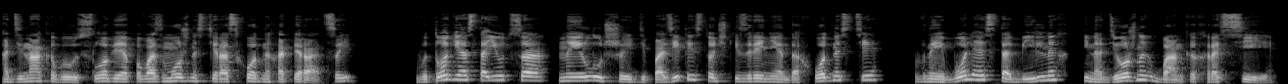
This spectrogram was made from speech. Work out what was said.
одинаковые условия по возможности расходных операций, в итоге остаются наилучшие депозиты с точки зрения доходности в наиболее стабильных и надежных банках России.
